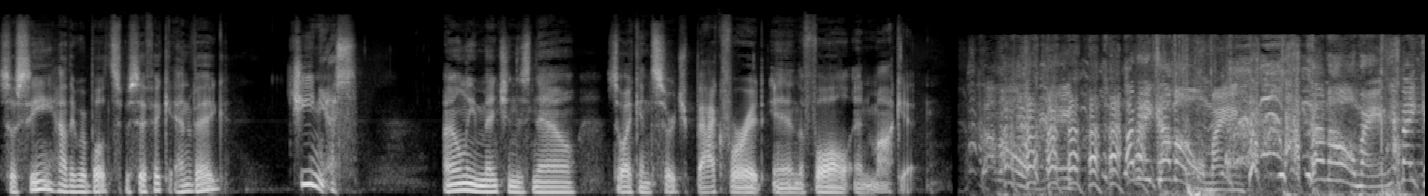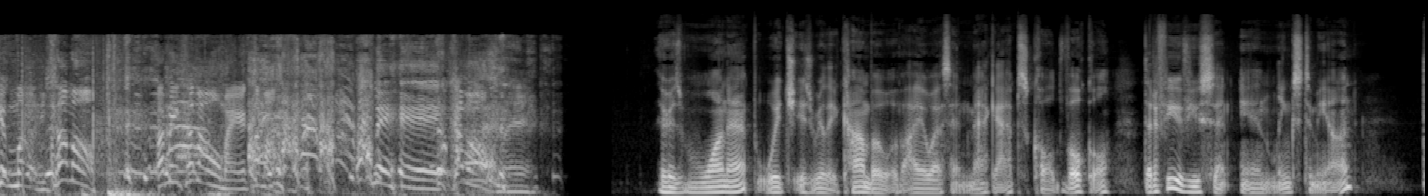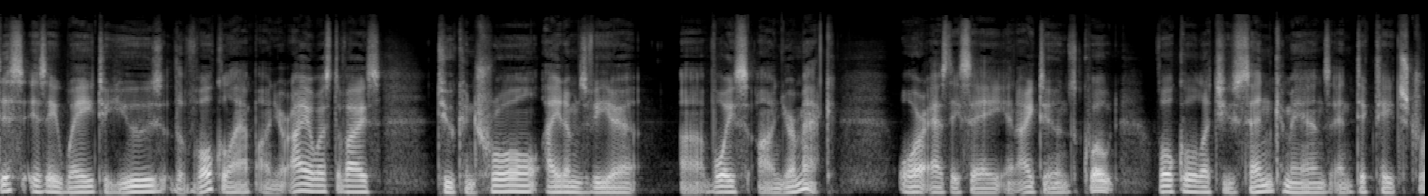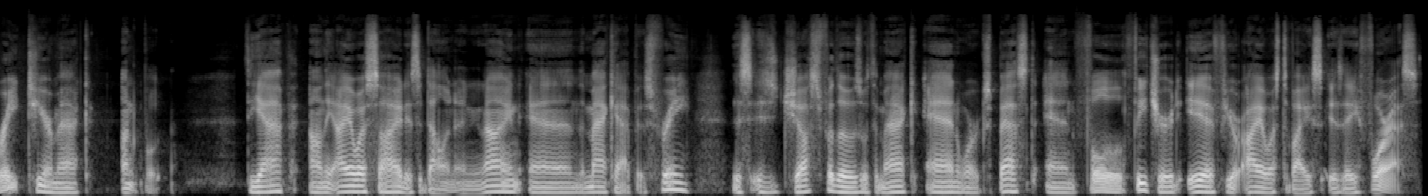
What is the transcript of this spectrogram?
So, see how they were both specific and vague? Genius! I only mention this now so I can search back for it in the fall and mock it. Come on, man. I mean, come on, man. Come on, man. You're making money. Come on. I mean, come on, man. Come on. Man, come on, man. There is one app, which is really a combo of iOS and Mac apps called Vocal, that a few of you sent in links to me on. This is a way to use the Vocal app on your iOS device to control items via uh, voice on your Mac. Or, as they say in iTunes, quote, Vocal lets you send commands and dictate straight to your Mac, unquote. The app on the iOS side is $1.99 and the Mac app is free. This is just for those with a Mac and works best and full featured if your iOS device is a 4S.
